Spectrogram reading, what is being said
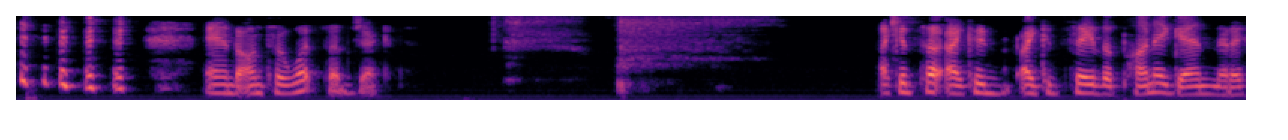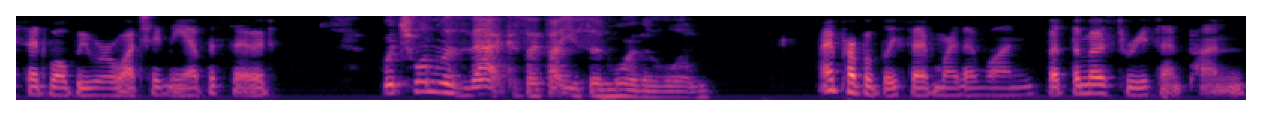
and onto what subject? I could t- I could I could say the pun again that I said while we were watching the episode. Which one was that? Because I thought you said more than one. I probably said more than one, but the most recent pun.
